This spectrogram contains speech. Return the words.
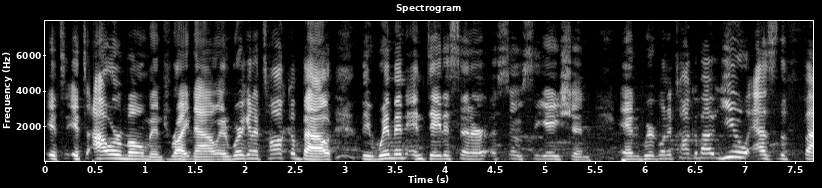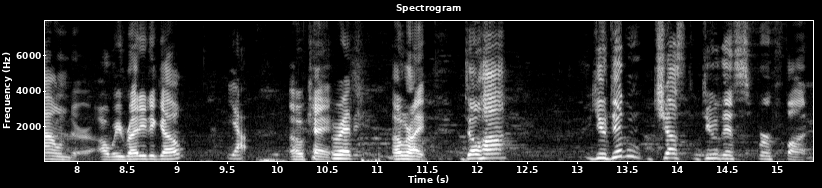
it's it's our moment right now, and we're going to talk about the Women in Data Center Association, and we're going to talk about you as the founder. Are we ready to go? Yeah. Okay. Ready. All right, Doha. You didn't just do this for fun,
